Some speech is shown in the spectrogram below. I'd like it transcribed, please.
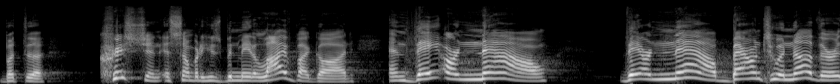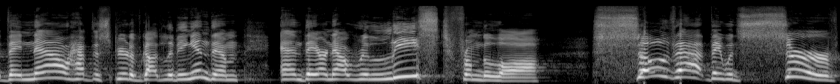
But the Christian is somebody who's been made alive by God and they are now they are now bound to another. They now have the Spirit of God living in them, and they are now released from the law so that they would serve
